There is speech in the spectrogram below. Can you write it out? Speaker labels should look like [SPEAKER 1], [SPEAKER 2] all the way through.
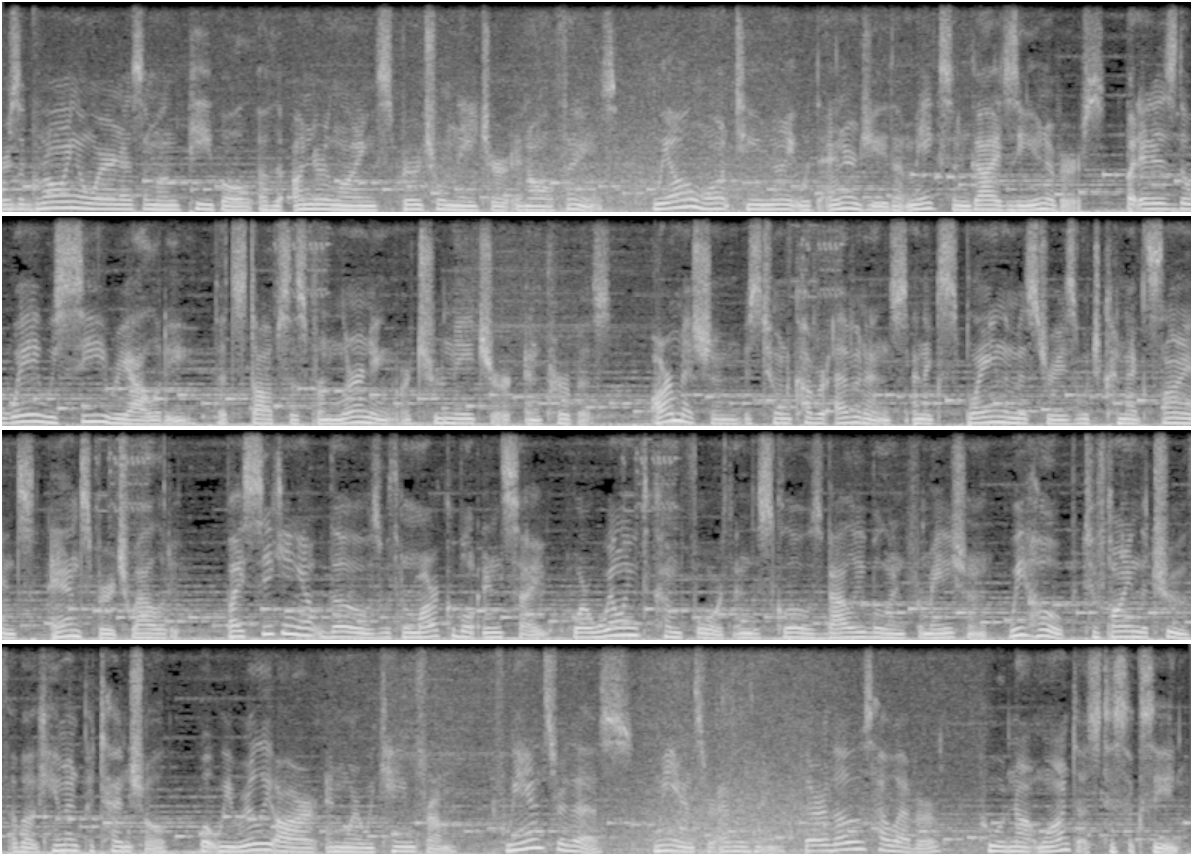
[SPEAKER 1] there's a growing awareness among people of the underlying spiritual nature in all things. We all want to unite with the energy that makes and guides the universe, but it is the way we see reality that stops us from learning our true nature and purpose. Our mission is to uncover evidence and explain the mysteries which connect science and spirituality. By seeking out those with remarkable insight who are willing to come forth and disclose valuable information, we hope to find the truth about human potential, what we really are, and where we came from. If we answer this, we answer everything. There are those, however, who would not want us to succeed.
